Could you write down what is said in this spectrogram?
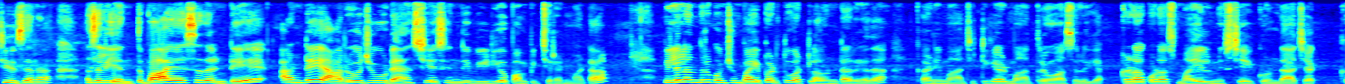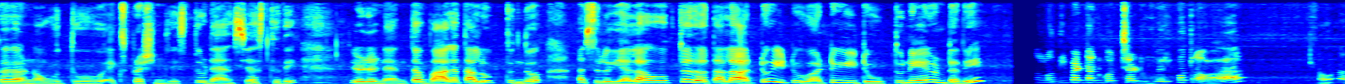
చూసారా? అసలు ఎంత బాగా వేస్తుందంటే అంటే ఆ రోజు డ్యాన్స్ చేసింది వీడియో పంపించారనమాట పిల్లలందరూ కొంచెం భయపడుతూ అట్లా ఉంటారు కదా. కానీ మా చిట్టిగాడు మాత్రం అసలు ఎక్కడా కూడా స్మైల్ మిస్ చేయకుండా చక్కగా నవ్వుతూ ఎక్స్ప్రెషన్స్ ఇస్తూ డ్యాన్స్ చేస్తుంది. చూడండి ఎంత బాగా తల ఊపుతుందో. అసలు ఎలా ఊపుతుందో తల అటు ఇటు అటు ఇటు ఊపుతూనే ఉంటుంది. వదిలిపెట్టడానికి వచ్చాడు. వెళ్ళిపోతున్నావా? అవునా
